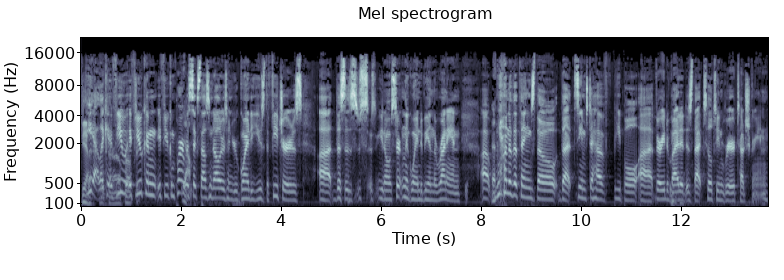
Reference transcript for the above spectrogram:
Yeah. Yeah, like if you if you can if you can part with six thousand dollars and you're going to use the features, uh, this is you know certainly going to be in the running. Uh, one of the things though that seems to have people uh, very divided is that tilting rear touchscreen.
